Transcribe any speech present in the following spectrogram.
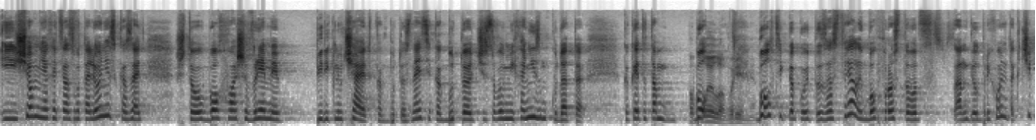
И еще мне хотелось вот Алене сказать, что Бог ваше время переключает, как будто, знаете, как будто часовой механизм куда-то какая-то там... бол- время. Болтик какой-то застрял, и Бог просто вот, ангел приходит, так чик,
